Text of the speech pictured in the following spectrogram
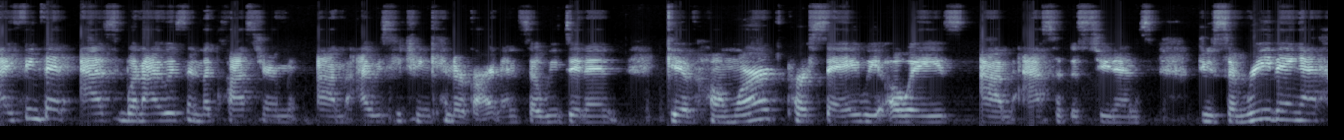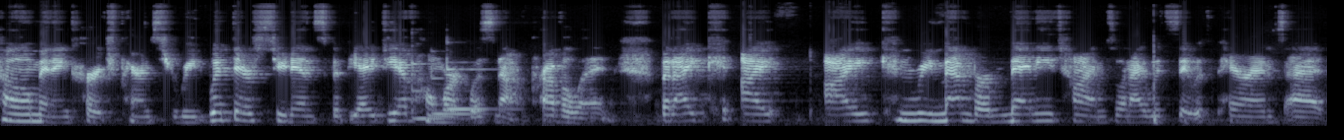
I think that as when I was in the classroom, um, I was teaching kindergarten, so we didn't give homework per se. We always um, asked that the students do some reading at home and encourage parents to read with their students. But the idea of homework was not prevalent. But I, I I can remember many times when I would sit with parents at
